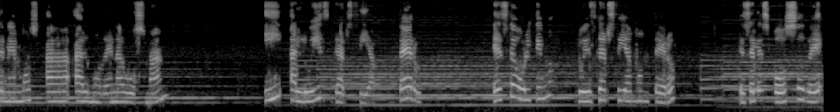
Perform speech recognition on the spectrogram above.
tenemos a Almudena Guzmán y a Luis García Montero. Este último, Luis García Montero, es el esposo de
